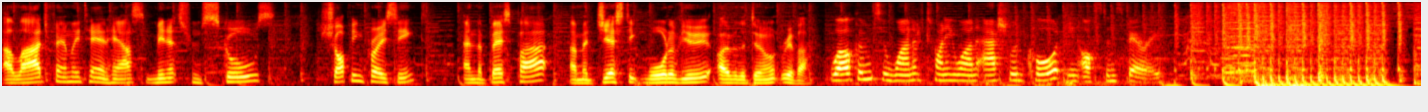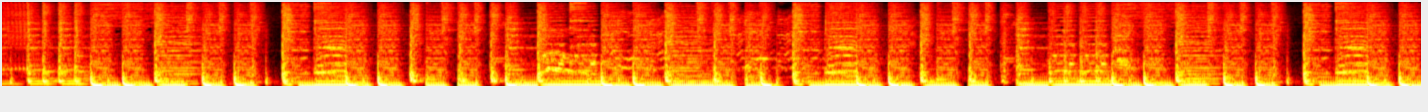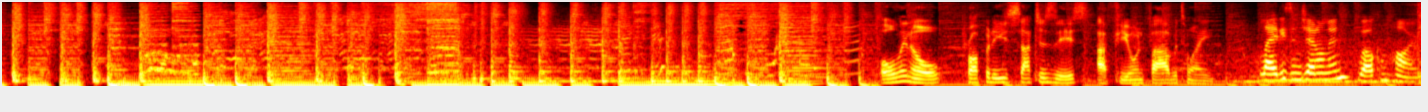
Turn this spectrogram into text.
A large family townhouse, minutes from schools, shopping precinct, and the best part, a majestic water view over the Derwent River. Welcome to one of 21 Ashwood Court in Austins Ferry. All in all, properties such as this are few and far between. Ladies and gentlemen, welcome home.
